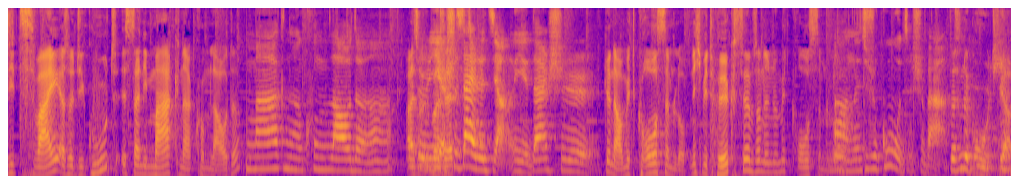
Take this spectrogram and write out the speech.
die zwei, also die Gut, ist dann die Magna Cum Laude. Magna Cum Laude 啊， Also 就是也是 übersetzt- 带着奖励，但是 Genau, mit großem Lob. Nicht mit höchstem, sondern nur mit großem 啊 Lob.，那就是 good 是吧？ Das ist eine Gut, ja,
